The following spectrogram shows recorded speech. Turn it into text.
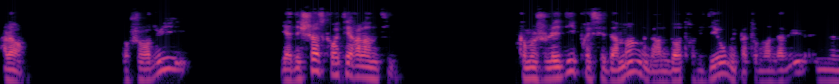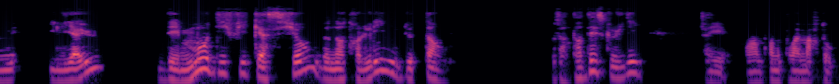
Alors, aujourd'hui, il y a des choses qui ont été ralenties. Comme je l'ai dit précédemment dans d'autres vidéos, mais pas tout le monde l'a vu, il y a eu des modifications de notre ligne de temps. Vous entendez ce que je dis? Ça y est, on va en prendre pour un marteau.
